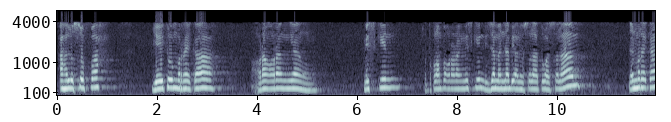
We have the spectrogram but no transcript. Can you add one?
Ahlus suffah yaitu mereka orang-orang yang miskin, satu kelompok orang-orang miskin di zaman Nabi alaihi salatu wasallam dan mereka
